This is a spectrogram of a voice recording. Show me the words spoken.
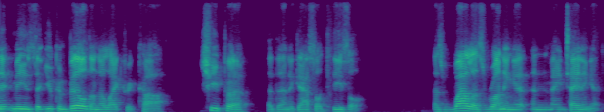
it means that you can build an electric car cheaper than a gas or diesel, as well as running it and maintaining it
